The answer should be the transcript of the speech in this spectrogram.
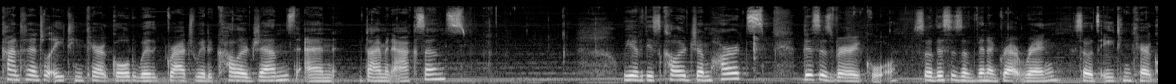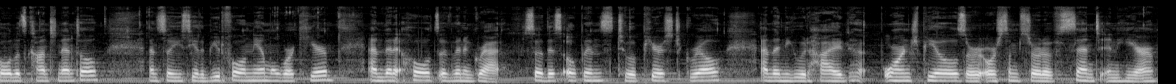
Continental 18 karat gold with graduated color gems and diamond accents. We have these colored gem hearts. This is very cool. So this is a vinaigrette ring. So it's 18 karat gold, it's continental. And so you see the beautiful enamel work here, and then it holds a vinaigrette. So this opens to a pierced grill, and then you would hide orange peels or, or some sort of scent in here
